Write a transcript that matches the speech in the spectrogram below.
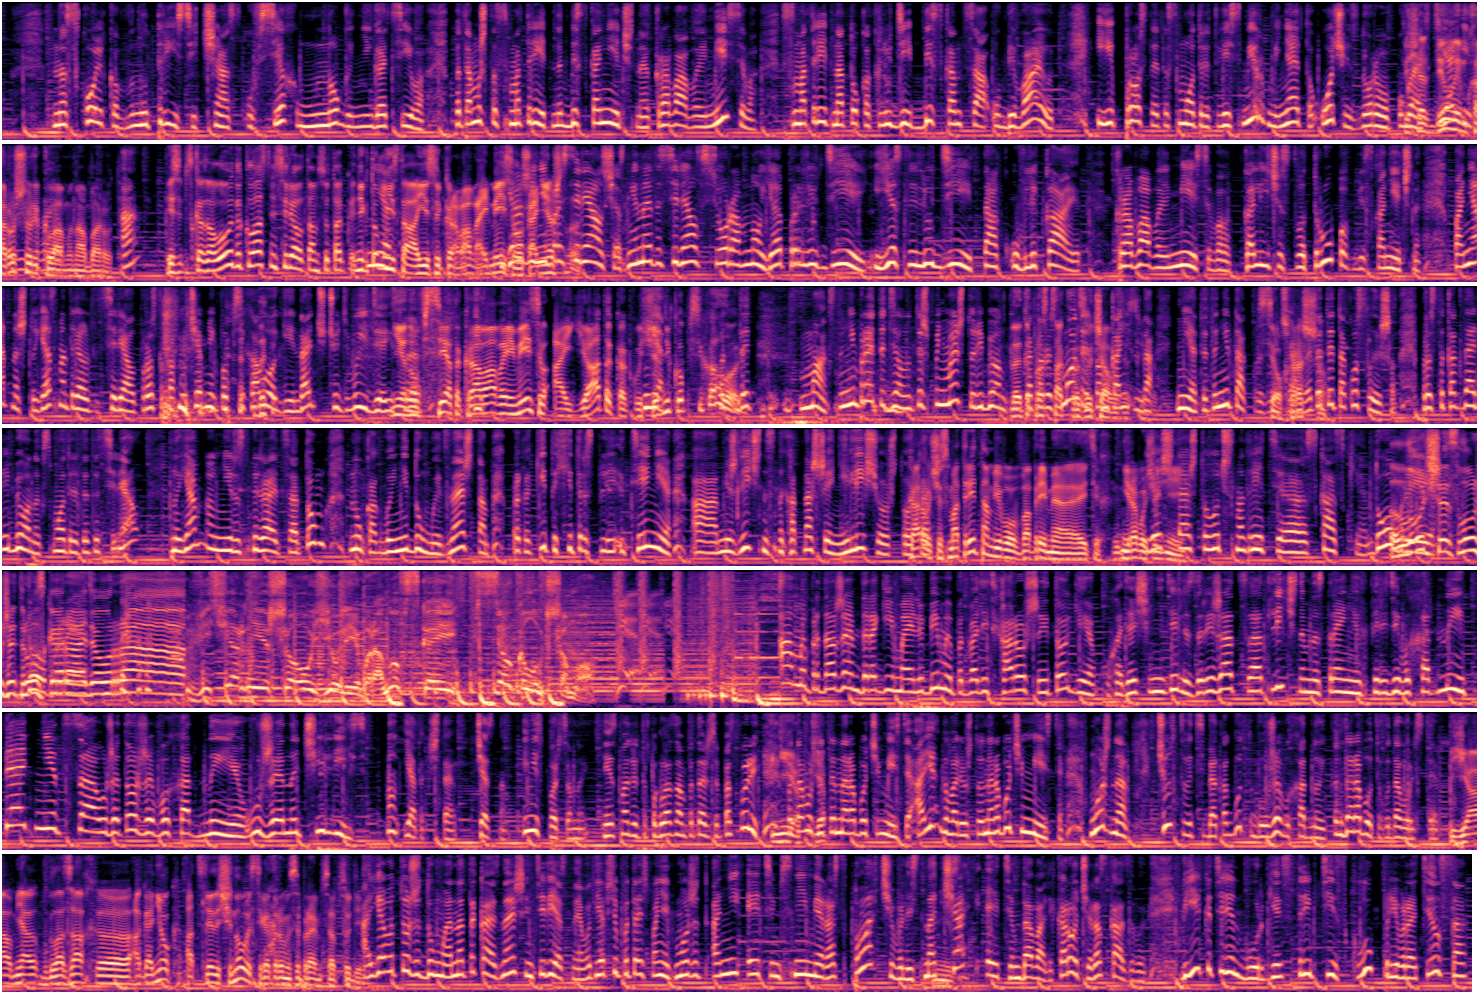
насколько внутри сейчас у всех много негатива. Потому что смотреть на бесконечное кровавое месиво, смотреть на то, как людей без конца убивают, и просто это смотрит весь мир, меня это очень здорово Ты пугает. сейчас делаем хорошую говорю. рекламу наоборот. А? Если бы сказал, ой, это классный сериал, там все так, никто бы Нет. не стал. А если кровавое месиво, я же конечно. не про сериал сейчас. Мне на этот сериал все равно. Я про людей. И если людей так увлекает кровавое месиво, количество трупов бесконечное, понятно, что я смотрела этот сериал просто как учебник по психологии, да, чуть-чуть выйдя из... Не, ну э, все-то кровавое месиво, а я-то как учебник по психологии. да, Макс, ну не про это дело. Но ты же понимаешь, что ребенок, это который смотрит, он, да. Нет, это не так прозвучало. Это ты так услышал. Просто когда ребенок смотрит этот сериал, но явно не разбирается о том, ну как бы и не думает, знаешь, там про какие-то хитросплетения а, межличностных отношений или еще что-то. Короче, смотреть там его во время этих нерабочих я дней. считаю, что лучше смотреть э, сказки. Добрые. Лучше слушать русское добрые. радио, ура! Вечернее шоу Юлии Барановской «Все к лучшему». А мы продолжаем, дорогие мои любимые, подводить хорошие итоги уходящей недели, заряжаться отличным настроением. Впереди выходные. Пятница, уже тоже выходные, уже начались. Ну, я так считаю, честно. И не спорь со мной. Я смотрю, ты по глазам пытаешься поспорить, Нет, потому что я- ты на рабочем месте. А я говорю, что на рабочем месте можно чувствовать себя, как будто бы уже выходной, когда работа в удовольствие. Я, у меня в глазах э, огонек от следующей новости, которую мы собираемся обсудить. А я вот тоже думаю, она такая, знаешь, интересная. Вот я все пытаюсь понять, может, они этим с ними расплачивались, на Не чай этим давали. Короче, рассказываю. В Екатеринбурге стриптиз-клуб превратился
